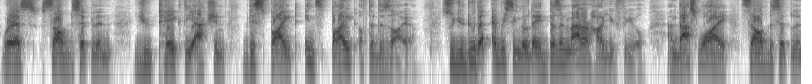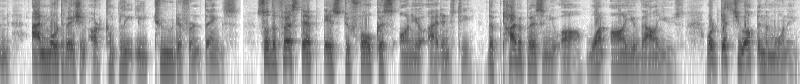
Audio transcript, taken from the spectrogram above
Whereas self discipline, you take the action despite, in spite of the desire. So you do that every single day. It doesn't matter how you feel. And that's why self discipline and motivation are completely two different things. So the first step is to focus on your identity, the type of person you are. What are your values? What gets you up in the morning?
